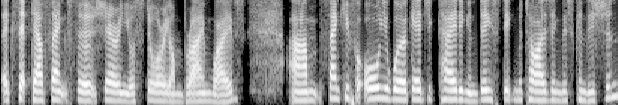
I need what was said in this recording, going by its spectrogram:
accept our thanks for sharing your story on brainwaves. Um, thank you for all your work educating and destigmatizing this condition.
